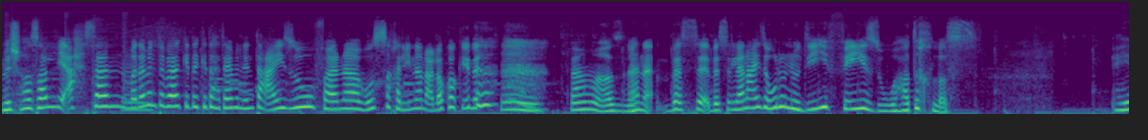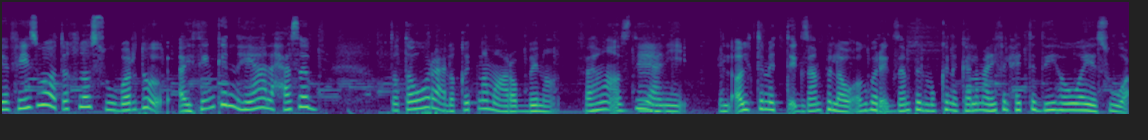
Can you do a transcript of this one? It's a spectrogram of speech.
مش هصلي أحسن. ما دام انت بقى كده كده هتعمل اللي انت عايزه فأنا بص خلينا العلاقة كده. فاهمة قصدك. أنا بس بس اللي أنا عايزة أقوله إنه دي فيز وهتخلص. هي phase وهتخلص وبرضو I think إن هي على حسب تطور علاقتنا مع ربنا. فاهمة قصدي. يعني ال ultimate example أو أكبر example ممكن نتكلم عليه في الحتة دي هو يسوع.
